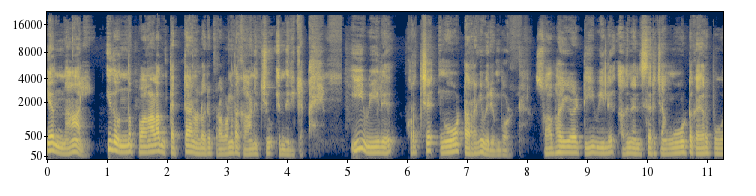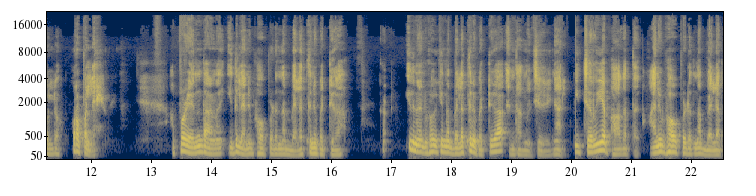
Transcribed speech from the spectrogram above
എന്നാൽ ഇതൊന്ന് പാളം തെറ്റാനുള്ളൊരു പ്രവണത കാണിച്ചു എന്നിരിക്കട്ടെ. ഈ വീൽ കുറച്ച് ഇങ്ങോട്ടിറങ്ങി വരുമ്പോൾ സ്വാഭാവികമായിട്ട് ഈ വീൽ അതിനനുസരിച്ച് അങ്ങോട്ട് കയറിപ്പോവുമല്ലോ ഉറപ്പല്ലേ? അപ്പോഴെന്താണ് ഇതിലനുഭവപ്പെടുന്ന ബലത്തിന് പറ്റുക? ഇതിനനുഭവിക്കുന്ന ബലത്തിന് പറ്റുക എന്താണെന്ന് വെച്ച് കഴിഞ്ഞാൽ ഈ ചെറിയ ഭാഗത്ത് അനുഭവപ്പെടുന്ന ബലം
